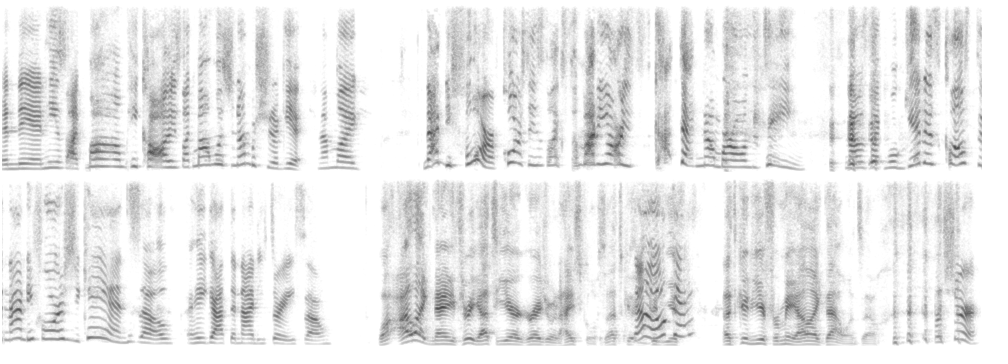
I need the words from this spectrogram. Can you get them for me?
and then he's like, "Mom," he called. He's like, "Mom, what's your number should I get?" And I'm like, "94." Of course. He's like, "Somebody already got that number on the team." And I was like, "Well, get as close to 94 as you can." So he got the 93. So. Well, I like 93. That's a year I graduated high school. So that's good. Oh, good okay. year. That's a good year for me. I like that one. So for sure.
